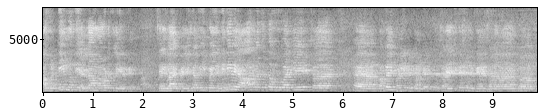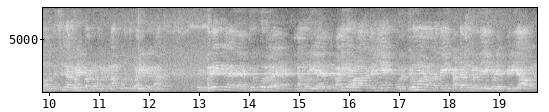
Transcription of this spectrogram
அவங்க டீம் வந்து எல்லா மாவட்டத்துலையும் இருக்குது சரிங்களா? இப்போ எங்களுக்கு இப்போ எங்கள் நிதியிலே ஆறு லட்சத்தை உருவாக்கி சில பங்களிப்பு பண்ணிக்கிட்டு இருக்காங்க. சில எஜுகேஷனுக்கு சில சின்ன தொழில் பண்ணுறவங்களுக்கெல்லாம் கொடுத்து பண்ணிக்கிட்டு விரைவில் திருப்பூரில் நம்முடைய வணிக வளாகத்தையும் ஒரு திருமண மண்டத்தையும் கட்டணுங்கிறது எங்களுடைய பெரிய ஆவல்.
